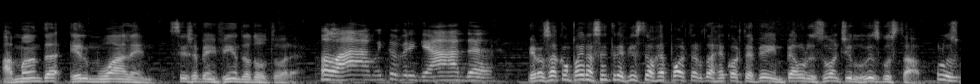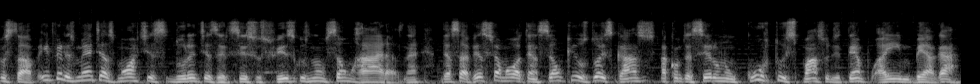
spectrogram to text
Amanda Elmualen. Seja bem-vinda, doutora. Olá, muito obrigada. Quem nos acompanha nessa entrevista é o repórter da Record TV em Belo Horizonte, Luiz Gustavo. Luiz Gustavo, infelizmente as mortes durante exercícios físicos não são raras, né? Dessa vez chamou a atenção que os dois casos aconteceram num curto espaço de tempo aí em BH.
